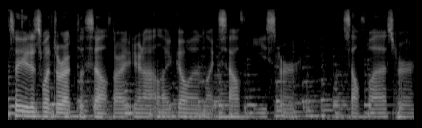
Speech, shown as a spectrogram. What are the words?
So you just went directly south, right? You're not like going like southeast or southwest or.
